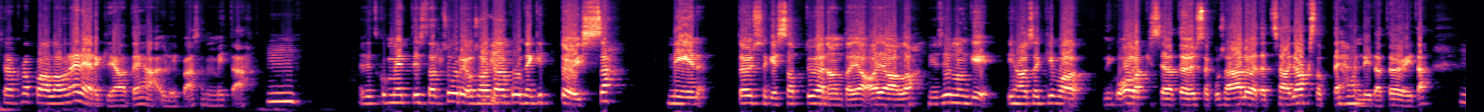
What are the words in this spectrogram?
Siellä kropalla on energiaa tehdä ylipäänsä mitään. Mm. Ja sitten kun miettii sitä, että suuri osa käy kuitenkin töissä, niin töissäkin sä oot työnantaja ajalla, niin silloinkin ihan se kiva niin ollakin siellä töissä, kun sä älyät, että sä jaksat tehdä niitä töitä. Mm.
